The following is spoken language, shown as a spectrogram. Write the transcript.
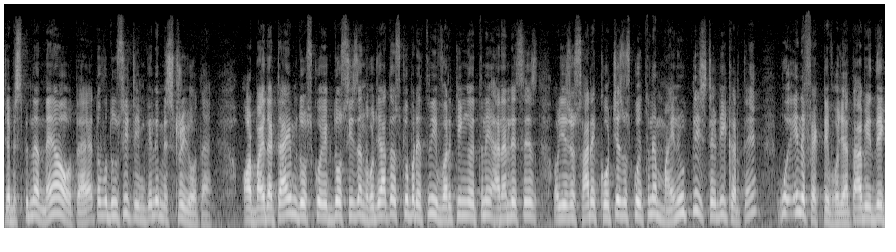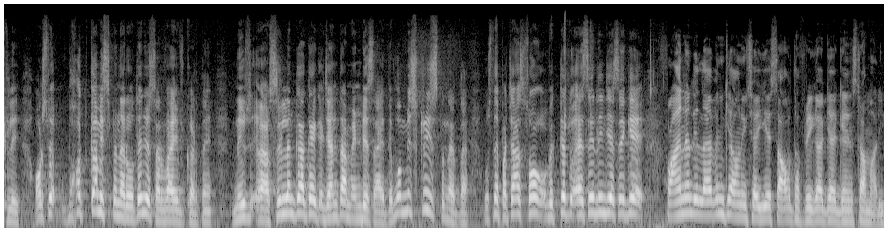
जब स्पिनर नया होता है तो वो दूसरी टीम के लिए मिस्ट्री होता है। और बाय द टाइम उसको एक दो सीज़न हो जाता है, उसके ऊपर इतनी वर्किंग इतनी एनालिसिस और ये जो सारे कोचेज उसको इतने माइन्यूटली स्टडी करते हैं, वो इनफेक्टिव हो जाता है। अभी देख लीजिए। और उसमें बहुत कम स्पिनर होते हैं जो सर्वाइव करते हैं। न्यूज़ श्रीलंका का एक अजंता मेंडिस आए थे, वो मिस्ट्री स्पिनर था। उसने पचास सौ विकेट तो ऐसे नहीं, जैसे कि फाइनल इलेवन क्या होनी चाहिए साउथ अफ्रीका के अगेंस्ट हमारी?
